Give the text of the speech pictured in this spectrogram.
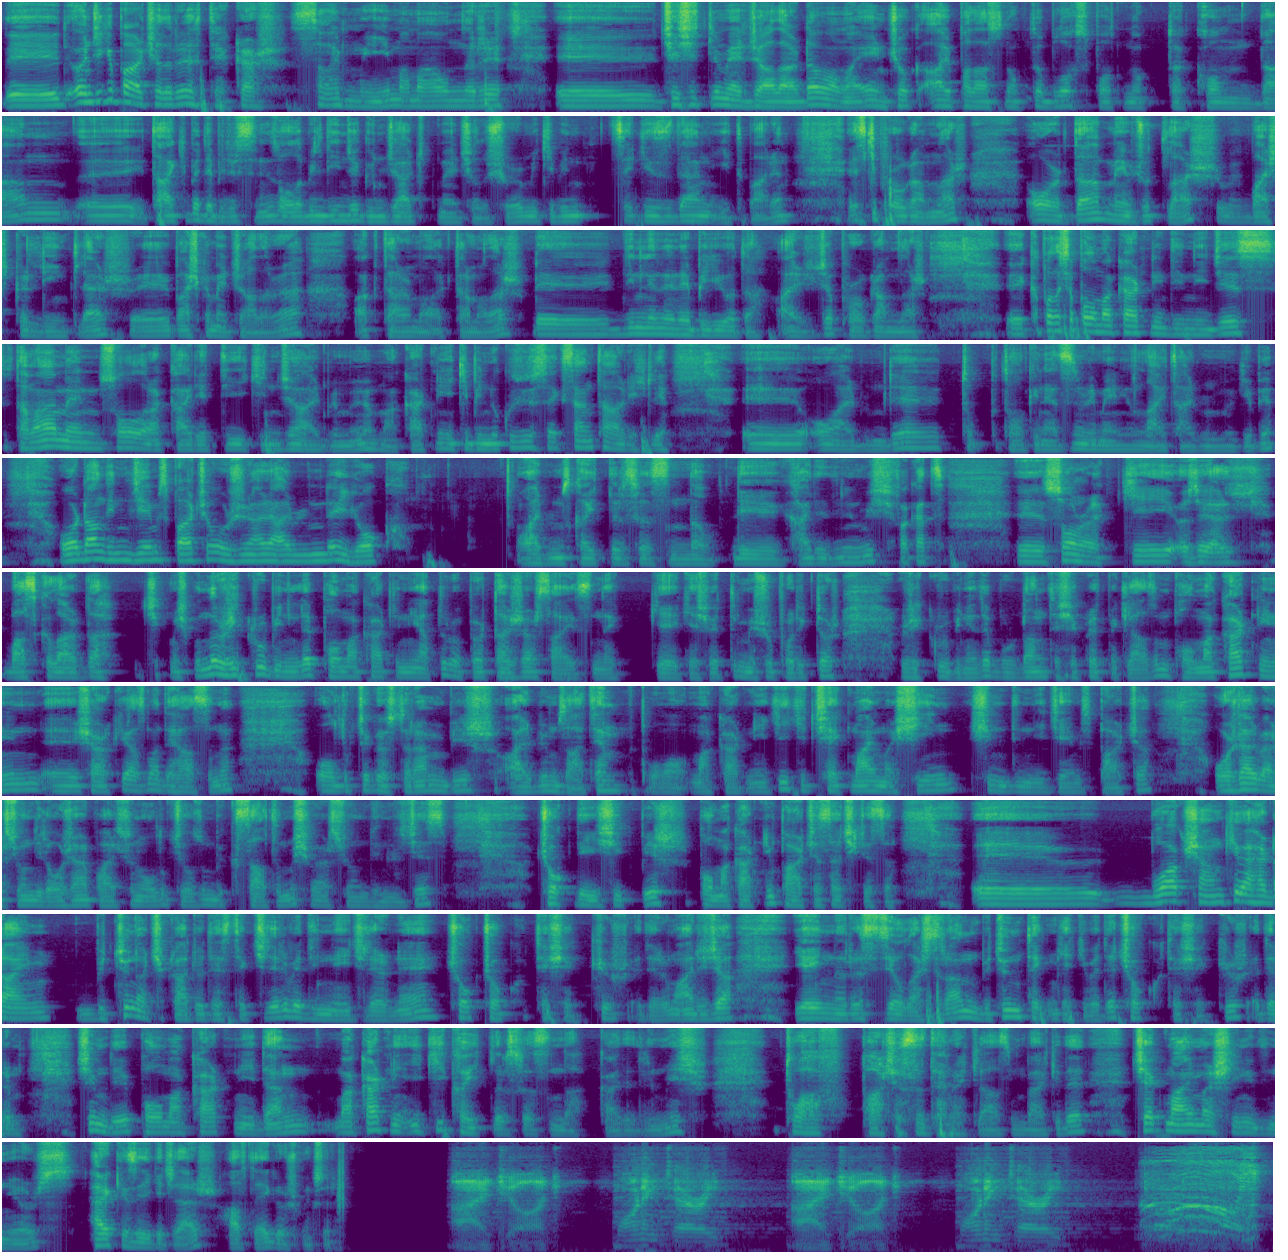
Ee, önceki parçaları tekrar saymayayım ama onları e, çeşitli mecralarda ama en çok ipalas.blogspot.com'dan e, takip edebilirsiniz. Olabildiğince güncel tutmaya çalışıyorum. 2008'den itibaren eski programlar orada mevcutlar. Başka linkler, e, başka mecralara aktarma aktarmalar e, dinlenebiliyor da ayrıca programlar. E, kapanışta Paul McCartney dinleyeceğiz. Tamamen sol olarak kaydettiği ikinci albümü McCartney 1980 tarihli e, o albümde Talking Heads'in Remain in Light albümü gibi. Oradan dinleyeceğimiz parça orijinal albümde yok. O albümün kayıtları sırasında e, kaydedilmiş fakat e, sonraki özel baskılarda çıkmış. Bunda Rick Rubin ile Paul McCartney'nin yaptığı röportajlar sayesinde keşfettim. Meşhur prodüktör Rick Rubin'e de buradan teşekkür etmek lazım. Paul McCartney'nin e, şarkı yazma dehasını oldukça gösteren bir albüm zaten. Paul McCartney 2 ki Check My Machine şimdi dinleyeceğimiz parça. Orijinal versiyon değil, orijinal parçanın oldukça uzun bir kısaltılmış versiyonu dinleyeceğiz. Çok değişik bir Paul McCartney parçası açıkçası. Ee, bu akşamki ve her daim bütün Açık Radyo destekçileri ve dinleyicilerine çok çok teşekkür ederim. Ayrıca yayınları size ulaştıran bütün teknik ekibe de çok teşekkür ederim. Şimdi Paul McCartney'den McCartney 2 kayıtları sırasında kaydedilmiş tuhaf parçası demek lazım belki de. Check My Machine'i dinliyoruz. Herkese iyi geceler. Haftaya görüşmek üzere. Hi, George. Morning, Terry. Hi, George. Morning, Terry. Stones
